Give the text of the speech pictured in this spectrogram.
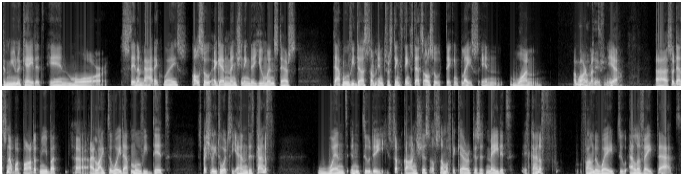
communicated in more cinematic ways. Also again mentioning the humans there's that movie does some interesting things. That's also taking place in one One apartment. yeah. yeah. Uh, so that's not what bothered me, but uh, I liked the way that movie did, especially towards the end. It kind of went into the subconscious of some of the characters. It made it, it kind of found a way to elevate that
